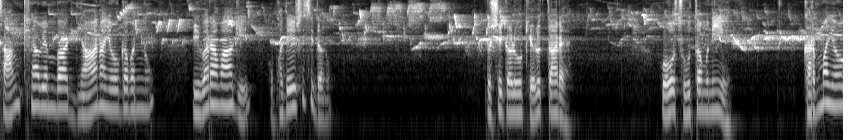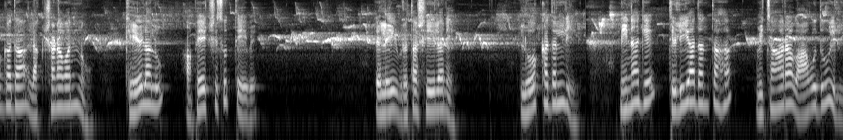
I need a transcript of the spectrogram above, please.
ಸಾಂಖ್ಯವೆಂಬ ಜ್ಞಾನಯೋಗವನ್ನು ವಿವರವಾಗಿ ಉಪದೇಶಿಸಿದನು. ಋಷಿಗಳು ಕೇಳುತ್ತಾರೆ, ಓ ಸೂತಮುನಿಯೇ, ಕರ್ಮಯೋಗದ ಲಕ್ಷಣವನ್ನು ಕೇಳಲು ಅಪೇಕ್ಷಿಸುತ್ತೇವೆ. ಎಲೆ ವೃತಶೀಲನೆ, ಲೋಕದಲ್ಲಿ ನಿನಗೆ ತಿಳಿಯದಂತಹ ವಿಚಾರವಾವುದೂ ಇಲ್ಲ.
